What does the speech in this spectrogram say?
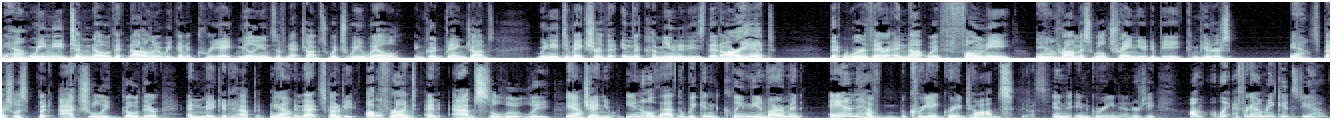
Yeah. We need to know that not only are we going to create millions of net jobs, which we will, good paying jobs, we need to make sure that in the communities that are hit, that we're there and not with phony, Yeah. we promise we'll train you to be computers yeah. specialists, but actually go there and make it happen. Yeah. And that's got to be upfront and absolutely yeah. genuine. You know that that we can clean the environment and have create great jobs. Yes. In in green energy. Um. Wait, I forgot how many kids do you have?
